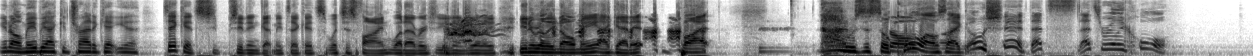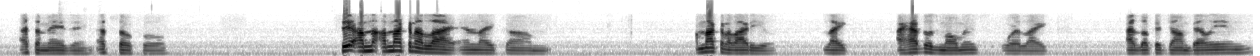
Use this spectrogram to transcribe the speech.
you know, maybe I could try to get you tickets." She, she didn't get me tickets, which is fine. Whatever. She didn't really you didn't really know me. I get it. But no, it was just so, so cool. I was like, "Oh shit, that's that's really cool." That's amazing. That's so cool. See, I'm not, I'm not gonna lie, and like, um, I'm not gonna lie to you. Like, I have those moments where like, I look at Jon Bellion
